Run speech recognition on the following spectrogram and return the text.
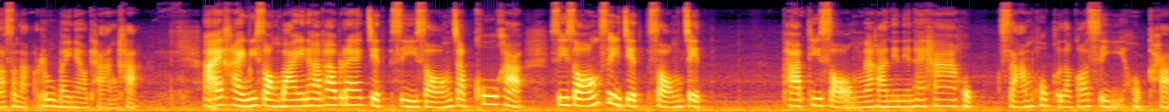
ลักษณะรูปใบแนวทางค่ะอะ ไอ้ไข่มี 2 ใบนะคะ ภาพแรก 7 4 2 จับคู่ค่ะ 4 2 4 7 2 7 ภาพที่ 2 นะคะ เน้นๆให้ 5 6 3 6 แล้วก็ 4 6 ค่ะ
